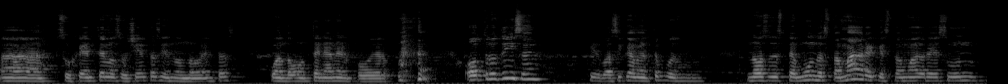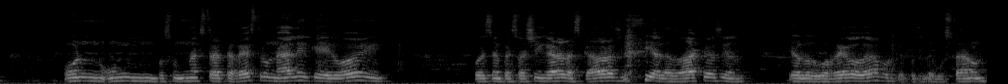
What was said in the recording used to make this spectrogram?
a su gente en los 80s y en los 90s cuando aún tenían el poder. Otros dicen que básicamente pues no es de este mundo esta madre, que esta madre es un un, un, pues, un extraterrestre, un alien que llegó y pues empezó a chingar a las cabras y a las vacas y a, los borregos, ¿verdad? Porque pues le gustaron.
